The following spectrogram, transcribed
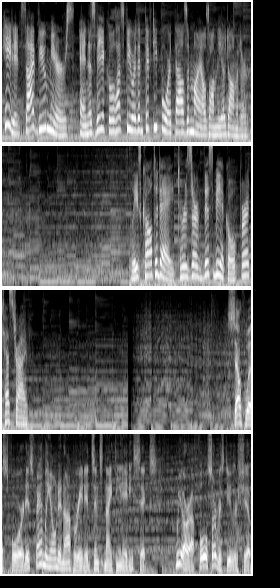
heated side view mirrors, and this vehicle has fewer than 54,000 miles on the odometer. Please call today to reserve this vehicle for a test drive. Southwest Ford is family owned and operated since 1986. We are a full service dealership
